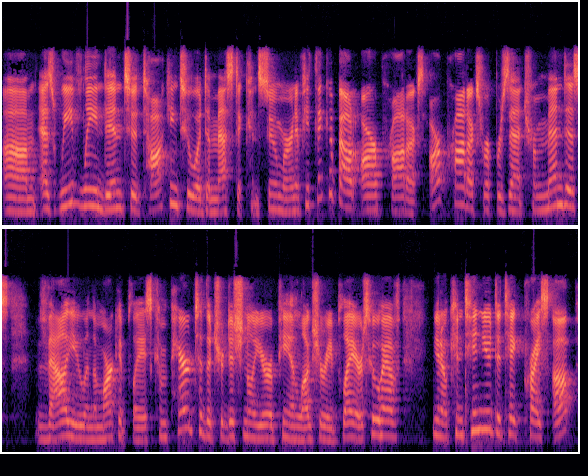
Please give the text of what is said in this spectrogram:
um, as we've leaned into talking to a domestic consumer. And if you think about our products, our products represent tremendous value in the marketplace compared to the traditional European luxury players who have, you know, continued to take price up.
